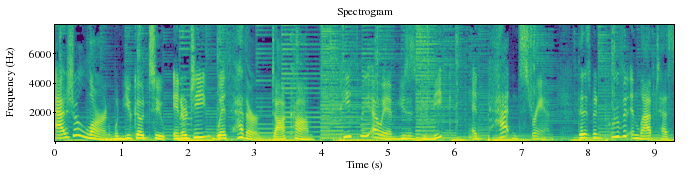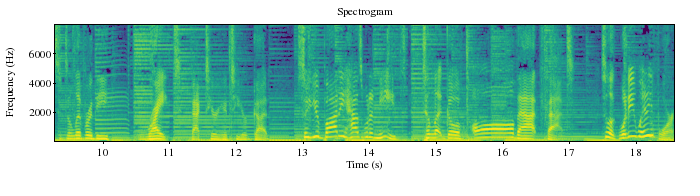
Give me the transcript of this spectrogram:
as you'll learn when you go to energywithheather.com, P3OM uses unique and patent strand that has been proven in lab tests to deliver the right bacteria to your gut so your body has what it needs to let go of all that fat. So, look, what are you waiting for?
